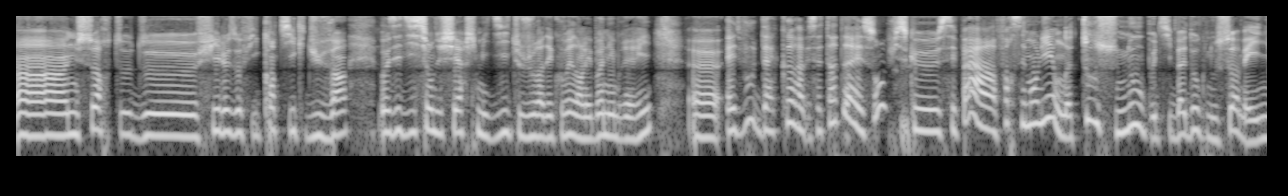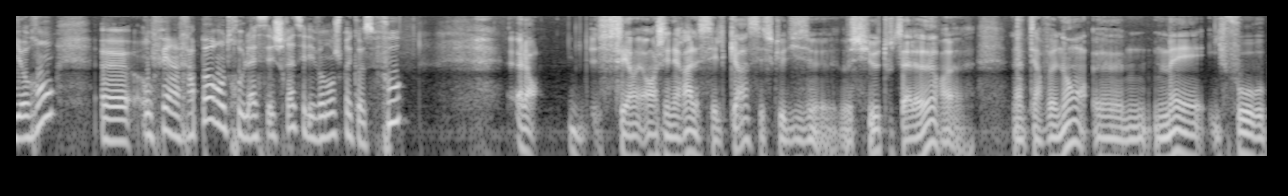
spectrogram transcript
un- une sorte de philosophie quantique du vin aux éditions du Cherche Midi, toujours à découvrir dans les bonnes librairies. Euh, Êtes-vous d'accord avec C'est intéressant puisque c'est pas forcément lié. On a tous, nous, petits badauds que nous sommes et ignorants, euh, on fait un rapport entre la sécheresse et les vendanges précoces. Faux? Alors, c'est en général c'est le cas, c'est ce que disait Monsieur tout à l'heure, euh, l'intervenant. euh, mais il faut,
